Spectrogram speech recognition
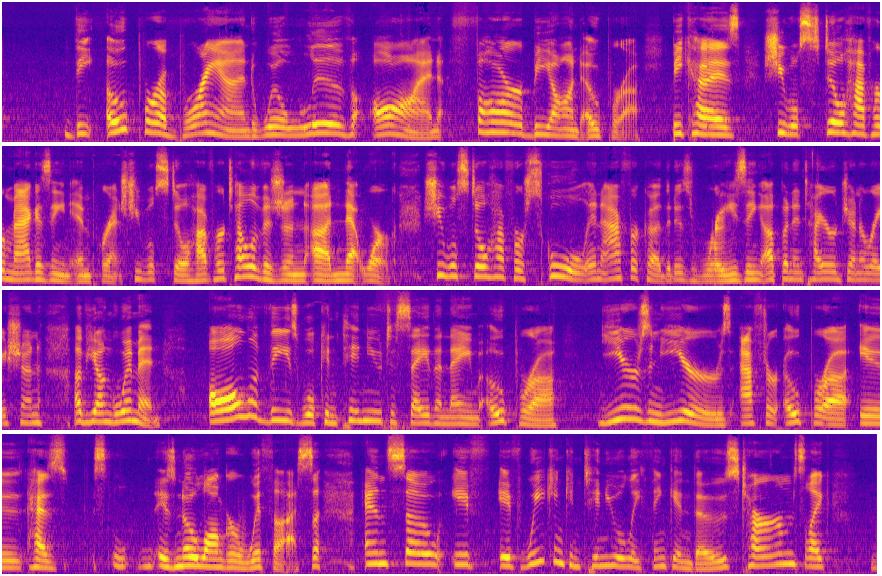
the Oprah brand will live on far beyond Oprah because she will still have her magazine imprint. She will still have her television uh, network. She will still have her school in Africa that is raising up an entire generation of young women. All of these will continue to say the name Oprah years and years after Oprah is has is no longer with us. And so if if we can continually think in those terms like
